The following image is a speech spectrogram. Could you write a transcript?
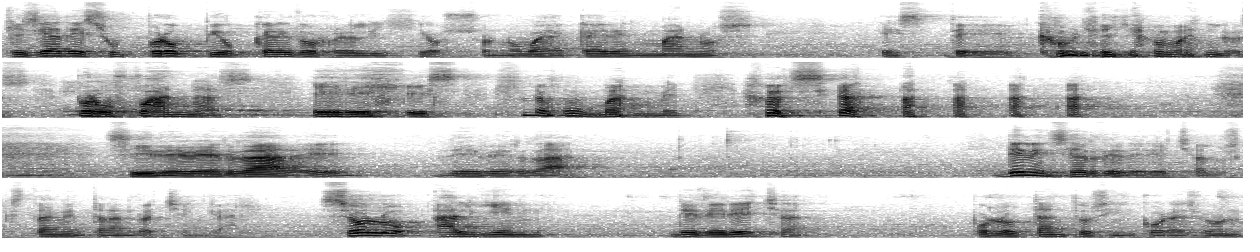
que sea de su propio credo religioso, no vaya a caer en manos este, ¿cómo le llaman los profanas, herejes? No mames. O sea, sí, de verdad, ¿eh? De verdad. Deben ser de derecha los que están entrando a chingar. Solo alguien de derecha, por lo tanto sin corazón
